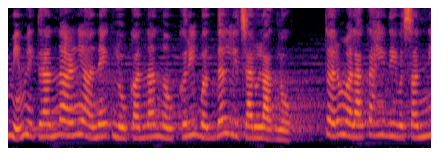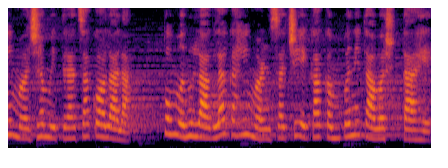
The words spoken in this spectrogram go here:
मी मित्रांना आणि अनेक लोकांना नोकरीबद्दल विचारू लागलो. तर मला काही दिवसांनी माझ्या मित्राचा कॉल आला. तो म्हणू लागला काही माणसाची एका कंपनीत आवश्यकता आहे.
